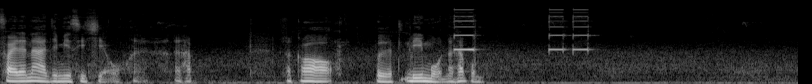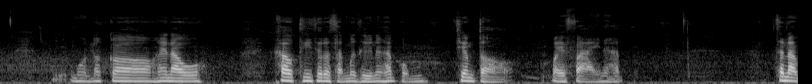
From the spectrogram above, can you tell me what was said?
ไฟด้านหน้าจะมีสีเขียวนะครับ แล้วก็เปิดรีโมทนะครับผมรีโมทแล้วก็ให้เราเข้าที่โทรศัพท์มือถือนะครับ ผมเชื่อมต่อ Wi-Fi นะครับสำหรับ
